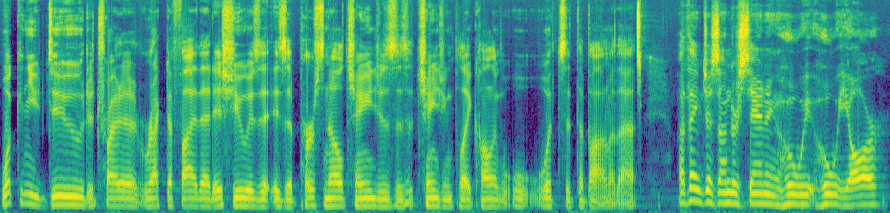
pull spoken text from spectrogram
what can you do to try to rectify that issue? Is it is it personnel changes? Is it changing play calling? What's at the bottom of that? I think just understanding who we who we are.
